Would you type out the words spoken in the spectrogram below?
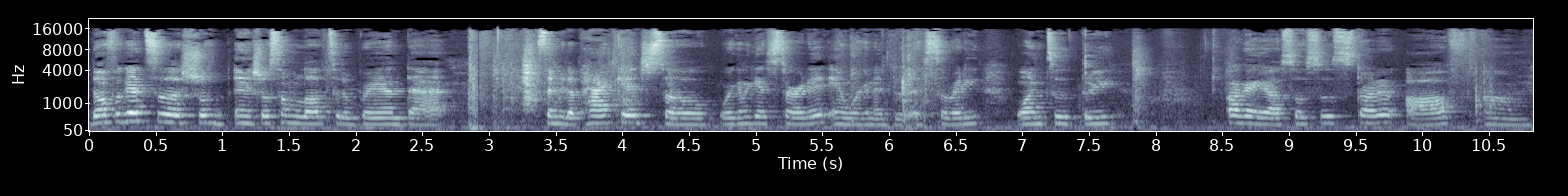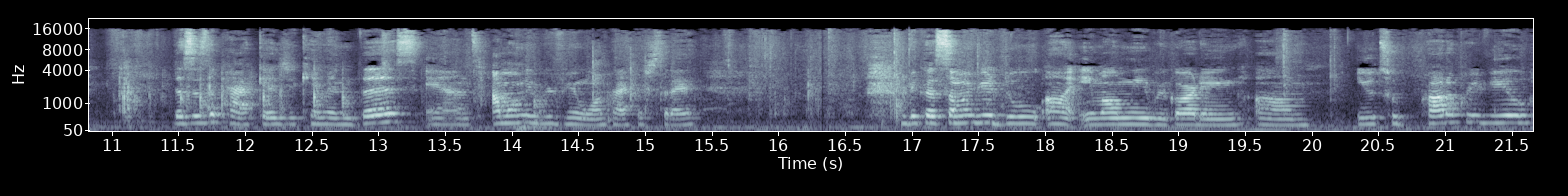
don't forget to show and show some love to the brand that sent me the package. So we're gonna get started and we're gonna do this. So ready? One, two, three. Okay, y'all. So to start it off, um, this is the package. It came in this and i'm only reviewing one package today. Because some of you do uh, email me regarding um, youtube product review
